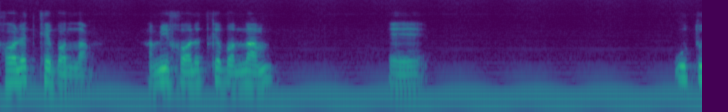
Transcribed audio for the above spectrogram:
খালিদকে বললাম। আমি খালিদকে বললাম উতু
